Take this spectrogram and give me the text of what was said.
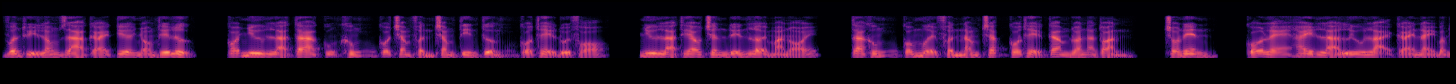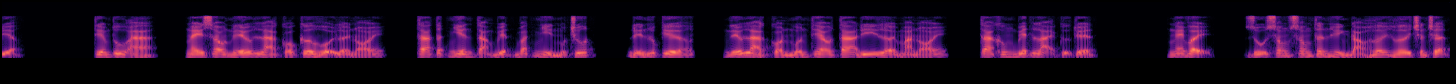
vân thủy long ra cái kia nhóm thế lực, coi như là ta cũng không có trăm phần trăm tin tưởng có thể đối phó, như là theo chân đến lời mà nói, ta không có mười phần năm chắc có thể cam đoan an toàn cho nên, có lẽ hay là lưu lại cái này bắc địa. Tiêm tu à ngày sau nếu là có cơ hội lời nói, ta tất nhiên tạm biệt bắt nhìn một chút, đến lúc kia, nếu là còn muốn theo ta đi lời mà nói, ta không biết lại cự tuyệt. Nghe vậy, dù song song thân hình đảo hơi hơi chấn trận,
